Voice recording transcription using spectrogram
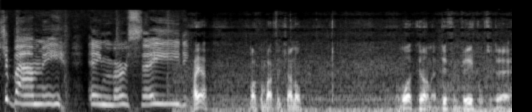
Won't you buy me a Mercedes? Hiya, welcome back to the channel. I'm working on a different vehicle today.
